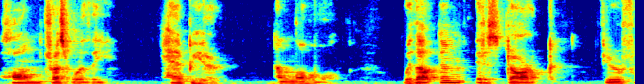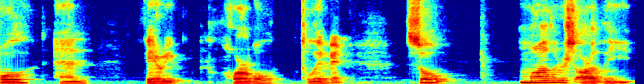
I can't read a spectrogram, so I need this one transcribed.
home trustworthy happier and lovable. Without them it is dark fearful and very horrible to live in. So mothers are the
